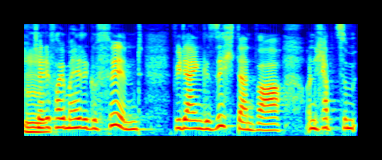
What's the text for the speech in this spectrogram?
Mhm. Stell dir vor, jemand hätte gefilmt, wie dein Gesicht dann war und ich habe zum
